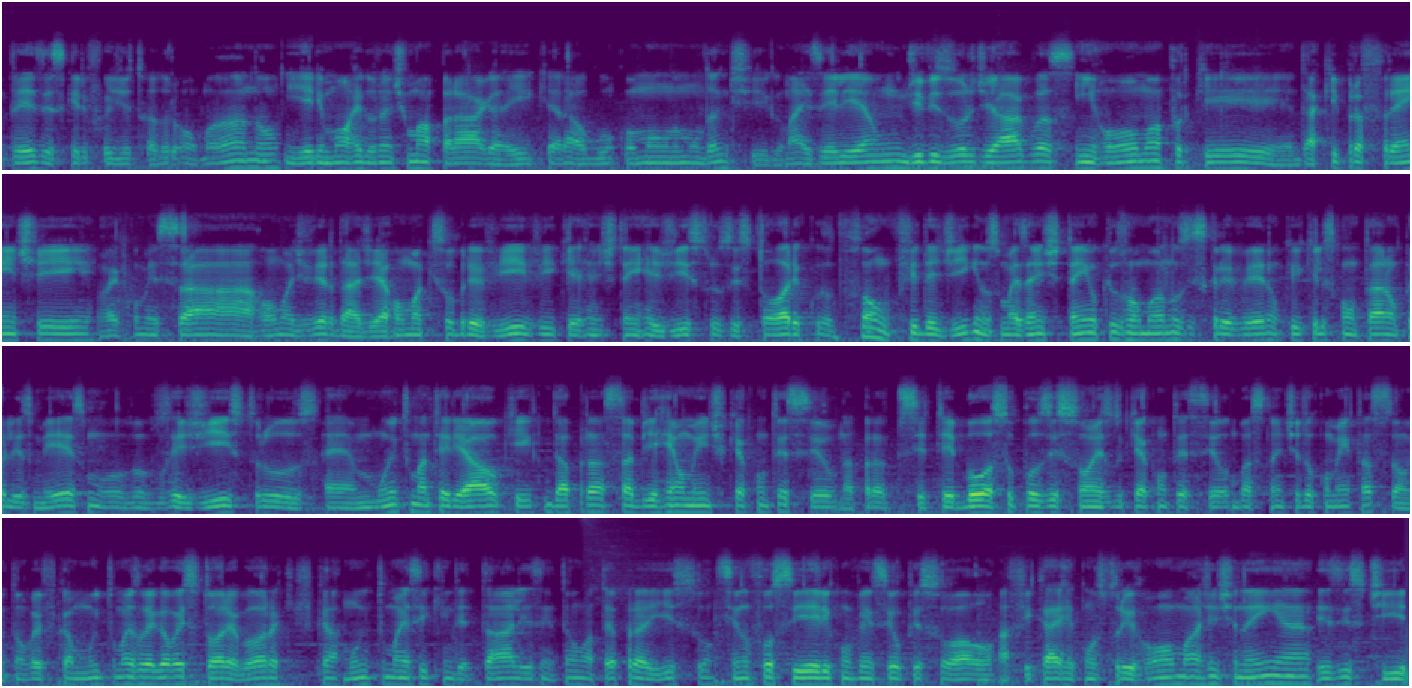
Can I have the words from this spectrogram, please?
vezes que ele foi ditador romano e ele morre durante uma praga aí que era algo comum no mundo antigo. Mas ele é um divisor de águas em Roma porque daqui para frente vai começar a Roma de verdade. É a Roma que sobrevive, que a gente tem registros históricos, são fidedignos, mas a gente tem o que os romanos escreveram, o que, que eles contaram para eles mesmos, os registros, é muito material que dá para saber realmente o que aconteceu, dá para se ter boas suposições do que aconteceu, bastante documentação. Então vai ficar muito mais legal a história agora, que fica muito mais rica em detalhes. Então até para isso, se não fosse ele convencer o pessoal a ficar e reconstruir Roma, a gente nem ia existir.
